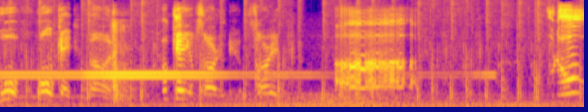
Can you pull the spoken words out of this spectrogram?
Oh, okay. Uh, okay, I'm sorry. I'm sorry. Ah! Oh no!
